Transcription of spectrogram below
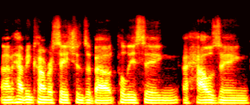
um, having conversations about policing, uh, housing,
